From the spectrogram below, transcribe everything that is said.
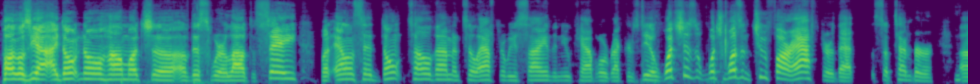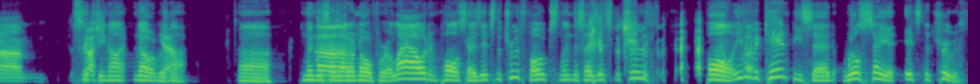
Paul goes, Yeah, I don't know how much uh, of this we're allowed to say, but Allen said, Don't tell them until after we sign the new Capitol Records deal, which is which wasn't too far after that September um, discussion. Sixty-nine. No, it was Yeah. not. Uh, Linda says, "I Um, don't know if we're allowed," and Paul says, "It's the truth, folks." Linda says, "It's, the, truth." Paul, even if it can't be said, we'll say it. It's the truth.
